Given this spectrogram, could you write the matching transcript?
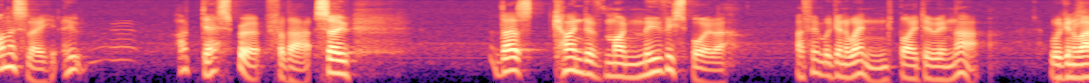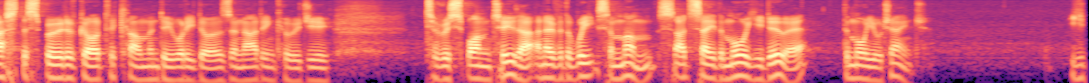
Honestly, who are desperate for that? So that's kind of my movie spoiler. I think we're going to end by doing that. We're going to ask the Spirit of God to come and do what He does, and I'd encourage you to respond to that. And over the weeks and months, I'd say the more you do it, the more you'll change. You,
